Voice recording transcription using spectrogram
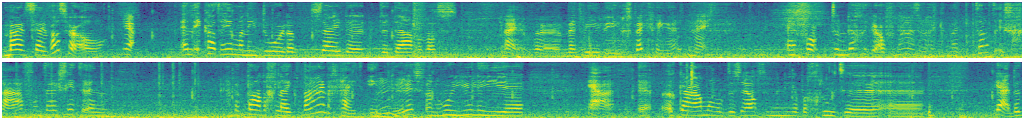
maar zij was er al. Ja. En ik had helemaal niet door dat zij de, de dame was nou ja, met wie jullie in gesprek gingen. Nee. En voor, toen dacht ik erover na, toen dacht ik, maar dat is gaaf, want daar zit een, een bepaalde gelijkwaardigheid in. Mhm. Dus van hoe jullie eh, ja, eh, elkaar allemaal op dezelfde manier begroeten. eh, ja, dat,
